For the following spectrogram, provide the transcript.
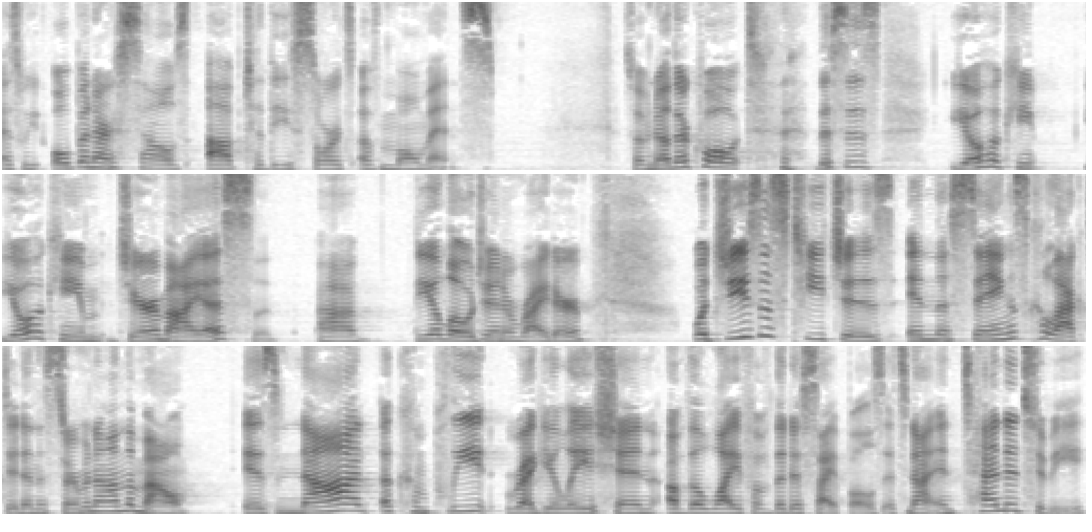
as we open ourselves up to these sorts of moments. So, another quote this is Joachim, Joachim Jeremias, uh, theologian and writer. What Jesus teaches in the sayings collected in the Sermon on the Mount is not a complete regulation of the life of the disciples. It's not intended to be.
